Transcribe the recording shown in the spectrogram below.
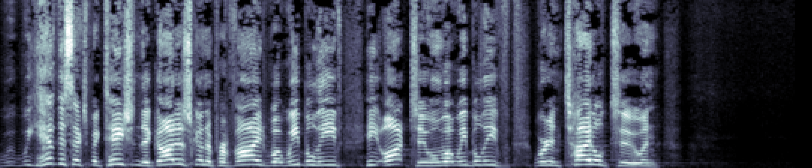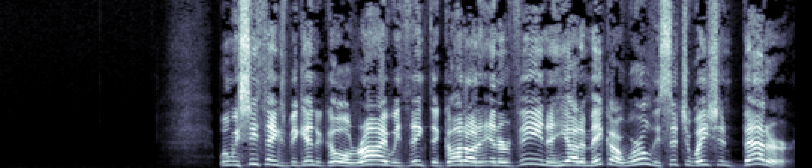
We have this expectation that God is going to provide what we believe He ought to and what we believe we're entitled to. And when we see things begin to go awry, we think that God ought to intervene and He ought to make our worldly situation better.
